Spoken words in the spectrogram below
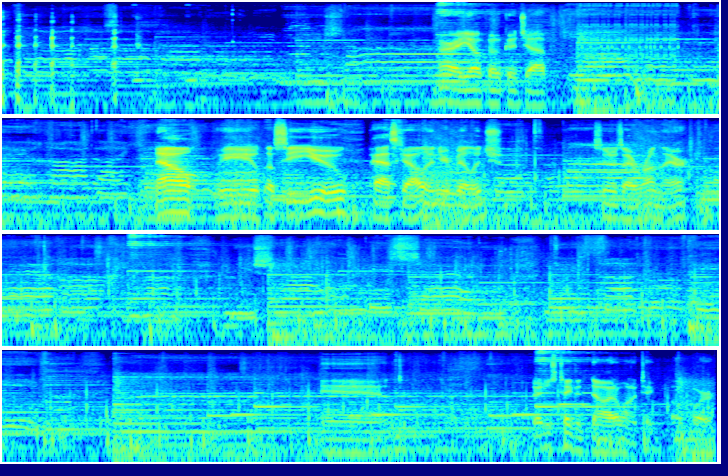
Alright, Yoko, good job. Now, we'll see you, Pascal, in your village. As soon as I run there. Just take the... No, I don't want to take the teleport.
